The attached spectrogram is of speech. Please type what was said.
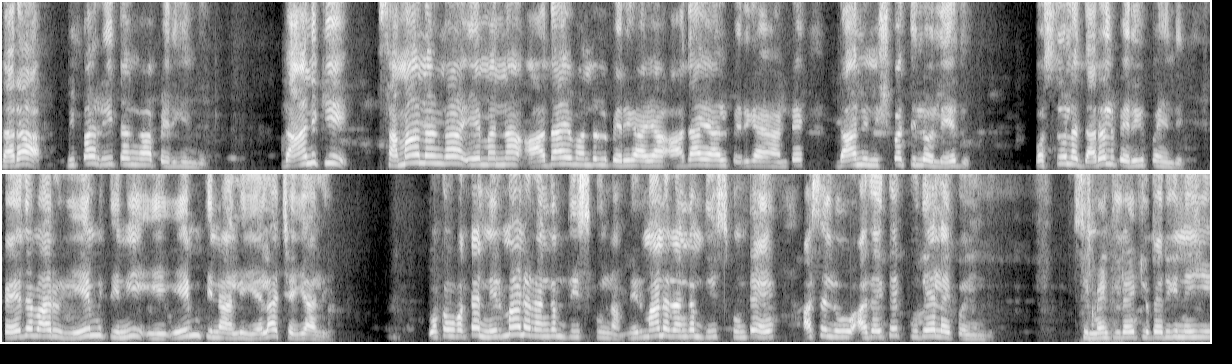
ధర విపరీతంగా పెరిగింది. దానికి సమానంగా ఏమన్నా ఆదాయ వనరులు పెరిగాయా? ఆదాయాలు పెరిగాయా అంటే దాని నిష్పత్తిలో లేదు. వస్తువుల ధరలు పెరిగిపోయింది. పేదవారు ఏమి తిని ఏమి తినాలి ఎలా చేయాలి? ఒక ఒక నిర్మాణ రంగం తీసుకున్నాం నిర్మాణ రంగం తీసుకుంటే అసలు అదైతే కుదేలైపోయింది. సిమెంట్ రేట్లు పెరిగినాయి.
